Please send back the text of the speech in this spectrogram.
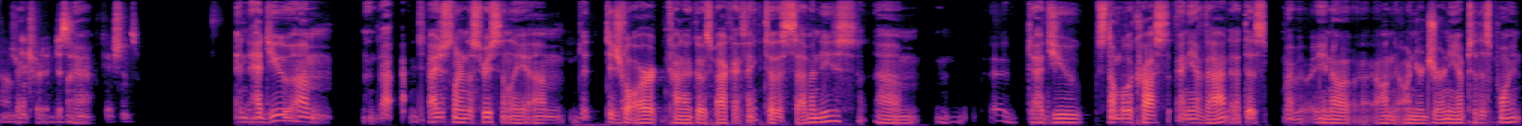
um, sure. intro to design yeah. applications. And had you, um, I just learned this recently. Um, the digital art kind of goes back, I think, to the 70s. Um, had you stumbled across any of that at this you know on on your journey up to this point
